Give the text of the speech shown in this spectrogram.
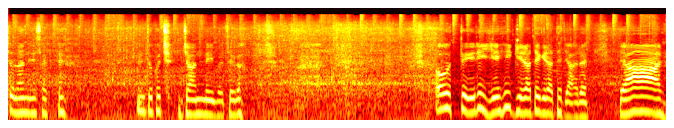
चला नहीं सकते। नहीं तो कुछ जान नहीं बचेगा। ओ तेरी यही गिराते गिराते जा रहे। यार।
